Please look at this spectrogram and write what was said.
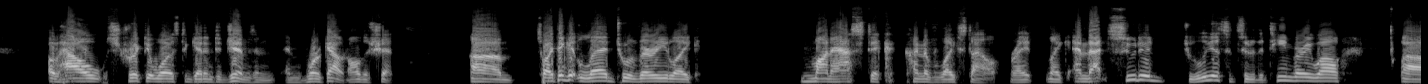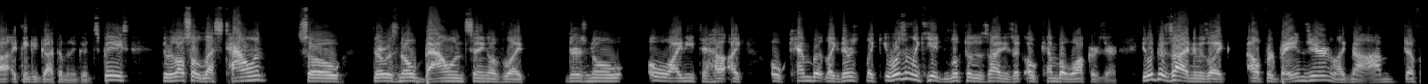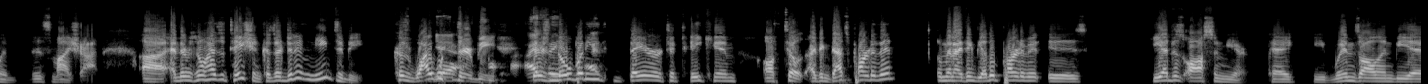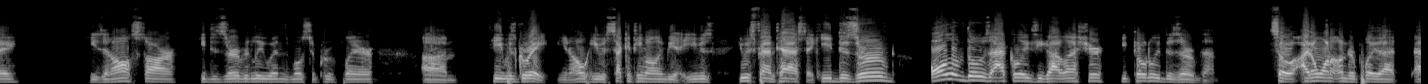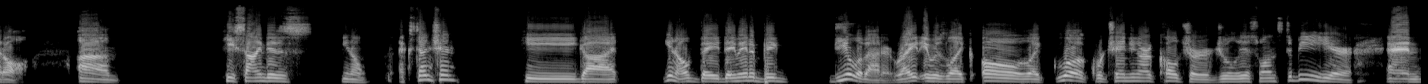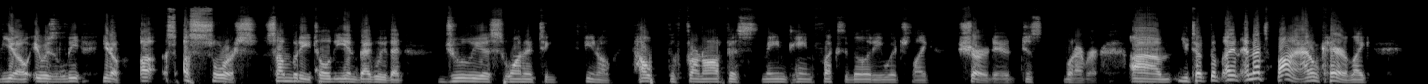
of how strict it was to get into gyms and, and work out, all the shit. Um, so I think it led to a very like monastic kind of lifestyle, right? Like, and that suited Julius. It suited the team very well. Uh, I think it got them in a good space. There was also less talent, so there was no balancing of like there's no oh I need to help like oh Kemba like there's like it wasn't like he had looked to the side and he's like oh Kemba Walker's there. He looked to the side and he was like Elfrid Payton's here. Like nah, I'm definitely this is my shot. Uh, and there was no hesitation because there didn't need to be. Because why yeah, would there be? There's nobody I, there to take him off tilt. I think that's part of it. And then I think the other part of it is he had this awesome year. Okay, he wins All NBA. He's an All Star. He deservedly wins Most Improved Player. Um, he was great. You know, he was second team All NBA. He was he was fantastic. He deserved all of those accolades he got last year. He totally deserved them. So I don't want to underplay that at all. Um, he signed his you know extension. He got you know they they made a big deal about it, right? It was like, oh, like look, we're changing our culture. Julius wants to be here, and you know, it was you know a, a source. Somebody told Ian Begley that Julius wanted to you know help the front office maintain flexibility, which like sure, dude, just whatever. Um, you took the and, and that's fine. I don't care. Like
